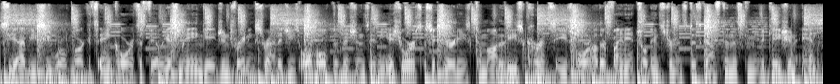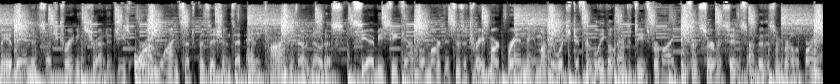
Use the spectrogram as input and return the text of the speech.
CIBC World Markets Inc. or its affiliates may engage in trading strategies or hold positions in the issuers, securities, commodities, currencies, or other financial instruments discussed in this communication and may abandon such trading strategies or unwind such positions at any time without notice. CIBC Capital Markets is a trademark brand name under which different legal entities provide different services under this umbrella brand.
